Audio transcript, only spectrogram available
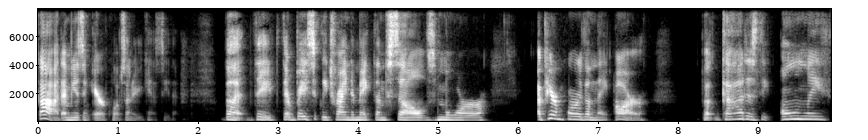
God. I'm using air quotes. I know you can't see that, but they they're basically trying to make themselves more appear more than they are. But God is the only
